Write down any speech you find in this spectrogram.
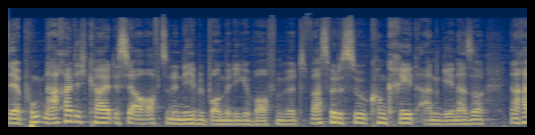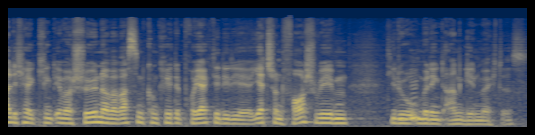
Der Punkt Nachhaltigkeit ist ja auch oft so eine Nebelbombe, die geworfen wird. Was würdest du konkret angehen? Also Nachhaltigkeit klingt immer schön, aber was sind konkrete Projekte, die dir jetzt schon vorschweben, die du Mhm. unbedingt angehen möchtest?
